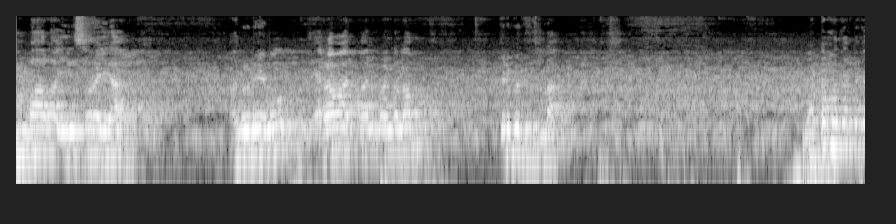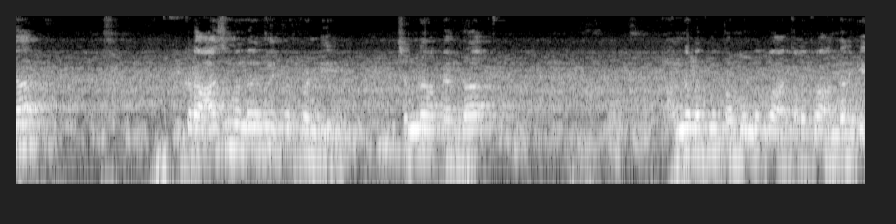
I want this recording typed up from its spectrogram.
అంబాల ఈశ్వరయ్య అను నేను ఎర్రవారిపాలి మండలం తిరుపతి జిల్లా. మొట్టమొదటిగా ఇక్కడ ఆశ్రమంలో ఉన్నటువంటి చిన్న పెద్ద అన్నలకు తమ్ముళ్ళకు అక్కలకు అందరికీ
